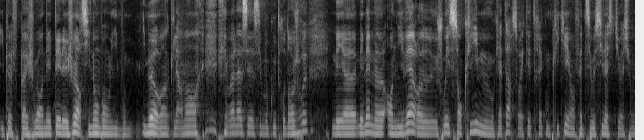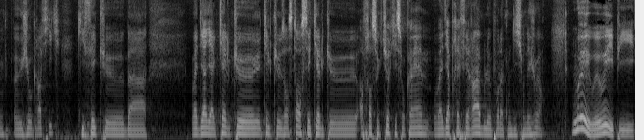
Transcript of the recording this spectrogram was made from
ils peuvent pas jouer en été les joueurs, sinon bon ils vont ils meurent hein, clairement. Voilà, c'est beaucoup trop dangereux. Mais mais même en hiver, jouer sans clim au Qatar, ça aurait été très compliqué en fait. C'est aussi la situation géographique qui fait que bah on va dire il y a quelques quelques instances et quelques infrastructures qui sont quand même on va dire préférables pour la condition des joueurs. Oui, oui, oui. Et puis,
